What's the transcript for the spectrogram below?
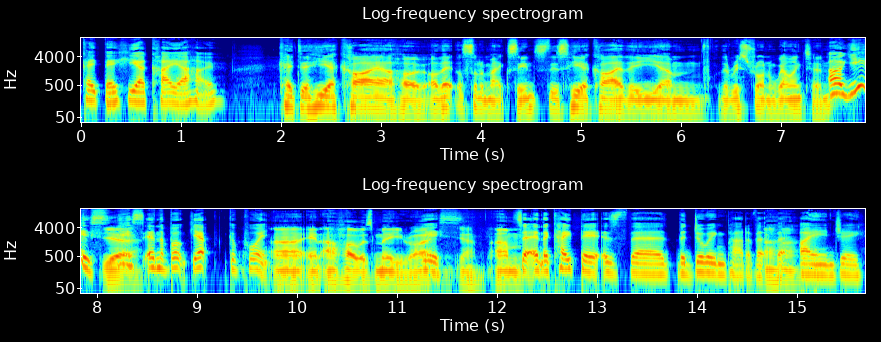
Kei te hia kai aho. Kei te hia kai aho. Oh, that sort of makes sense. There's hia kai, the um, the restaurant in Wellington. Oh yes, yeah. yes, and the book. Yep, good point. Uh, and aho is me, right? Yes. Yeah. Um, so and the kei te is the the doing part of it, uh-huh. the ing.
